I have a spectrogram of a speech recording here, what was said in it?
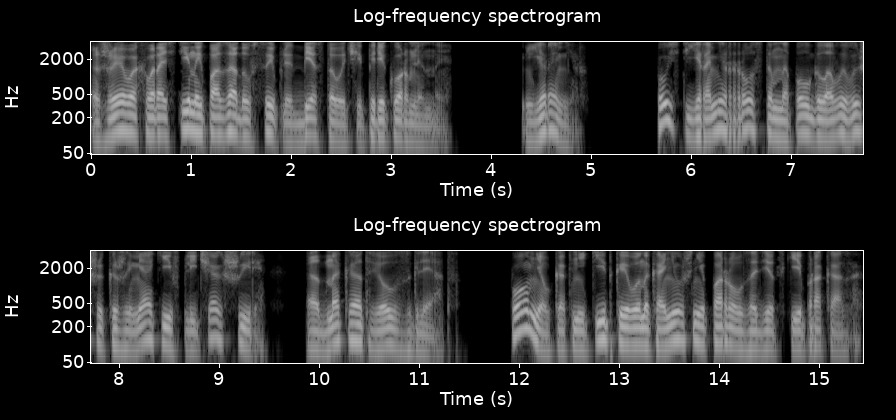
Живо хворостиной позаду всыплю, бестолочи перекормленные». Яромир. Пусть Яромир ростом на полголовы выше Кожемяки и в плечах шире, однако отвел взгляд. Помнил, как Никитка его на конюшне порол за детские проказы.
